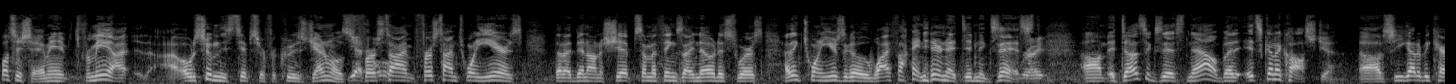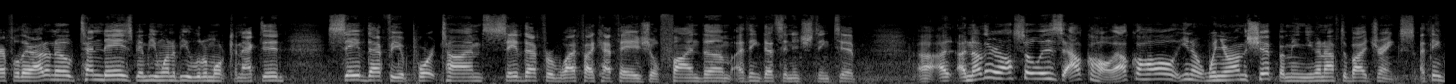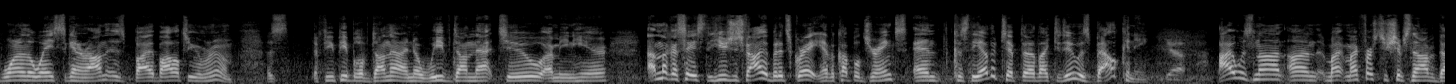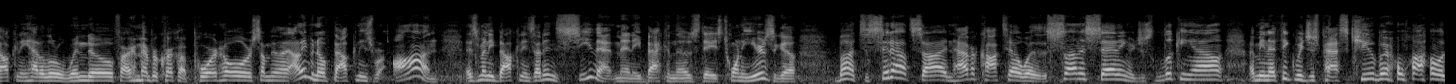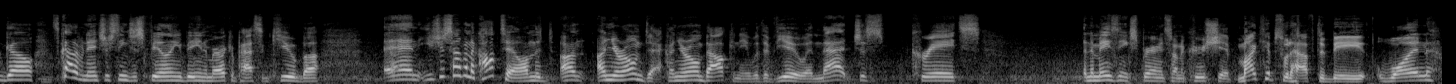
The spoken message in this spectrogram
Well, it's interesting. I mean, for me, I, I would assume these tips are for cruise generals. Yeah, first totally. time, first time, 20 years that I've been on a ship. Some of the things I noticed was, I think 20 years ago, the Wi-Fi and internet didn't exist. Right. Um, it does exist now, but it's going to cost you. Uh, so you got to be careful there. I don't know, 10 days, maybe you want to be a little more connected. Save that for your port times. Save that for Wi-Fi cafes. You'll find them. I think that's an interesting tip. Uh, another also is alcohol. Alcohol, you know, when you're on the ship, I mean, you're going to have to buy drinks. I think one of the ways to get around it is buy a bottle to your room. As a few people have done that. I know we've done that too. I mean, here, I'm not going to say it's the hugest value, but it's great. You have a couple drinks. And because the other tip that I'd like to do is balcony. Yeah. I was not on my, my first two ships now have a balcony had a little window if I remember correctly a porthole or something like that. I don't even know if balconies were on as many balconies. I didn't see that many back in those days 20 years ago. But to sit outside and have a cocktail whether the sun is setting or just looking out. I mean, I think we just passed Cuba a while ago. It's kind of an interesting just feeling of being in America passing Cuba. And you're just having a cocktail on the on, on your own deck, on your own balcony with a view, and that just creates an amazing experience on a cruise ship. My tips would have to be one,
